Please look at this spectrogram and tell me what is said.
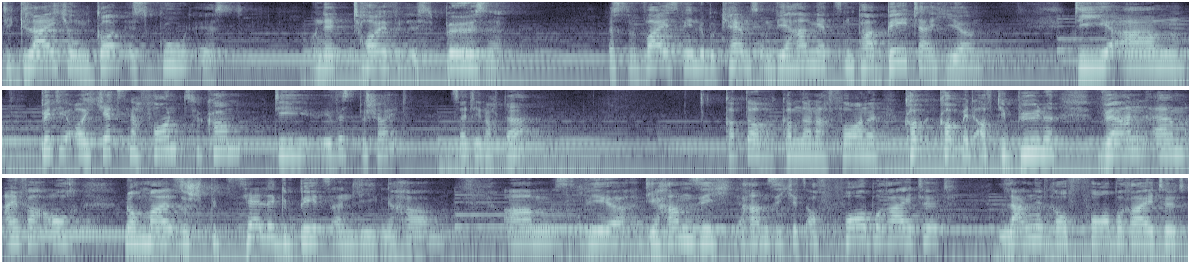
die Gleichung Gott ist gut ist und der Teufel ist böse. Dass du weißt, wen du bekämpfst. Und wir haben jetzt ein paar Beter hier, die ähm, bitte euch jetzt nach vorne zu kommen. Die, ihr wisst Bescheid? Seid ihr noch da? Kommt doch, kommt doch nach vorne, kommt, kommt mit auf die Bühne. Wir werden ähm, einfach auch nochmal so spezielle Gebetsanliegen haben. Ähm, wir, die haben sich, haben sich jetzt auch vorbereitet, lange darauf vorbereitet,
